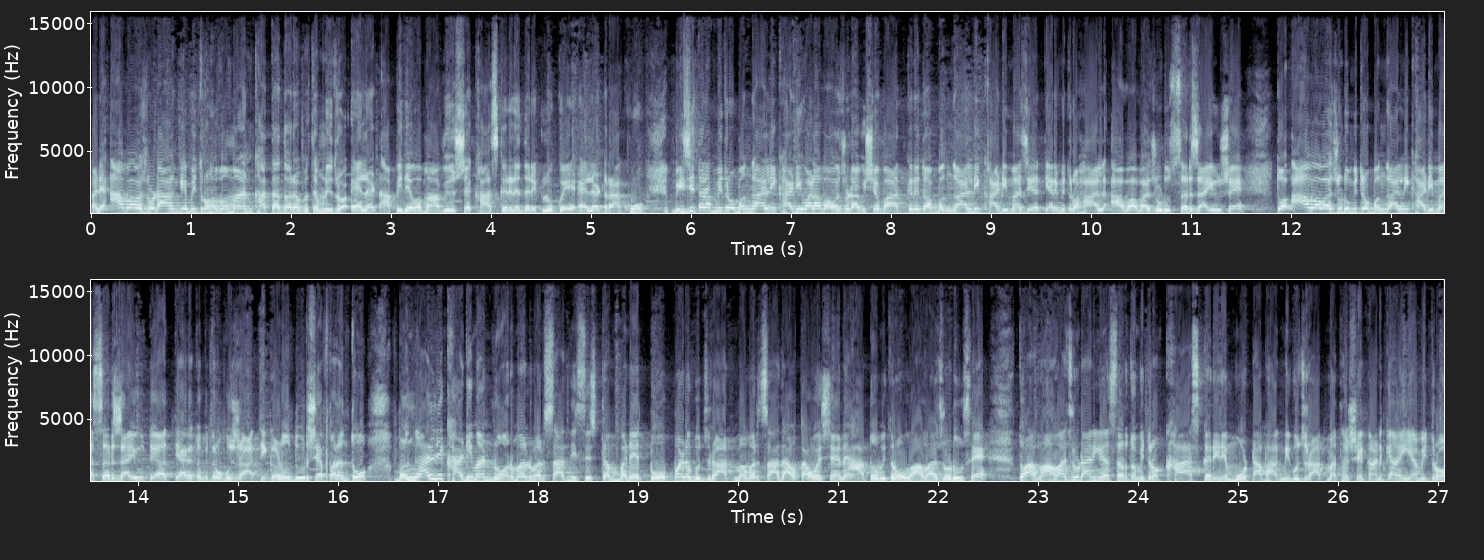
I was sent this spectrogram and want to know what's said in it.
અને આ વાવાઝોડા અંગે મિત્રો હવામાન ખાતા તરફ મિત્રો એલર્ટ આપી દેવામાં આવ્યું છે, ખાસ કરીને દરેક લોકોએ એલર્ટ રાખવું. બીજી તરફ મિત્રો, બંગાળની ખાડીવાળા વાવાઝોડા વિશે વાત કરીએ તો આ બંગાળની ખાડીમાં જે અત્યારે મિત્રો હાલ આ વાવાઝોડું સર્જાયું છે, તો આ વાવાઝોડું મિત્રો બંગાળની ખાડીમાં સર્જાયું તે અત્યારે તો મિત્રો ગુજરાતથી ઘણું દૂર છે, પરંતુ બંગાળની ખાડીમાં નોર્મલ વરસાદની સિસ્ટમ બને તો પણ ગુજરાતમાં વરસાદ આવતા હોય છે અને આ તો મિત્રો વાવાઝોડું છે. તો આ વાવાઝોડાની અસર તો મિત્રો ખાસ કરીને મોટા ભાગની ગુજરાતમાં થશે, કારણ કે અહીંયા મિત્રો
